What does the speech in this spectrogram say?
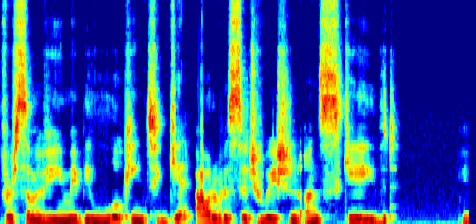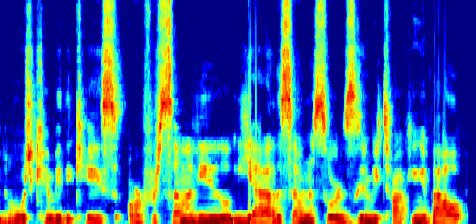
for some of you, you may be looking to get out of a situation unscathed, you know, which can be the case. Or for some of you, yeah, the Seven of Swords is going to be talking about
